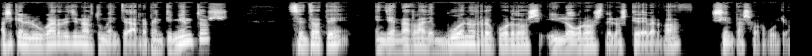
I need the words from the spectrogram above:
Así que en lugar de llenar tu mente de arrepentimientos, céntrate en llenarla de buenos recuerdos y logros de los que de verdad sientas orgullo.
